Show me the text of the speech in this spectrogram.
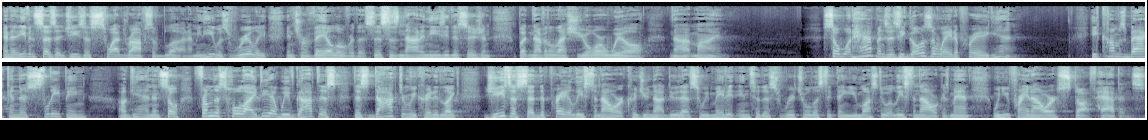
And it even says that Jesus sweat drops of blood. I mean, he was really in travail over this. This is not an easy decision, but nevertheless, your will, not mine. So what happens is he goes away to pray again. He comes back and they're sleeping again. And so from this whole idea, we've got this, this doctrine we created like Jesus said to pray at least an hour. Could you not do that? So we made it into this ritualistic thing. You must do at least an hour because man, when you pray an hour, stuff happens.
